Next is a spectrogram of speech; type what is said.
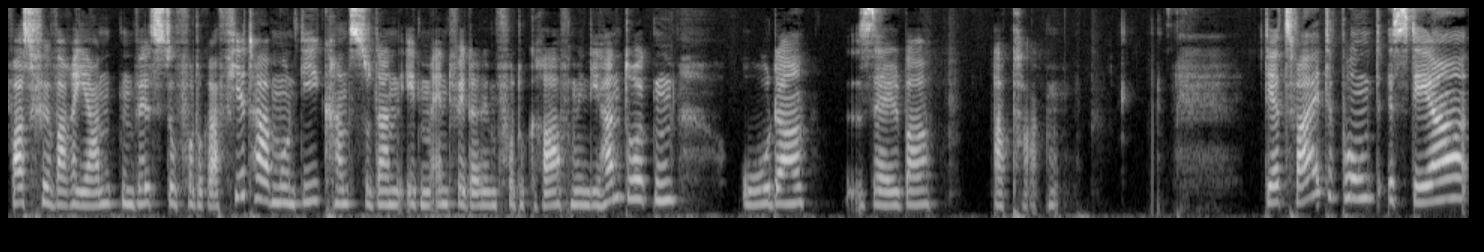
was für Varianten willst du fotografiert haben und die kannst du dann eben entweder dem Fotografen in die Hand drücken oder selber abhaken. Der zweite Punkt ist der,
